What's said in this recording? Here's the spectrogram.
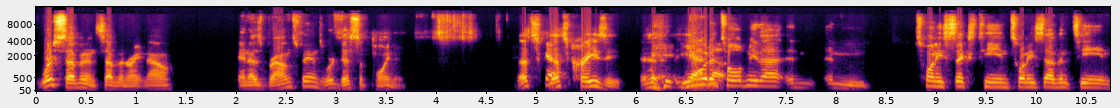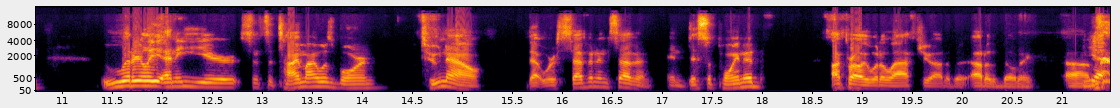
we're seven and seven right now, and as Browns fans, we're disappointed. That's yeah. that's crazy. you yeah, would have no. told me that in, in 2016, 2017, literally any year since the time I was born to now that we're seven and seven and disappointed. I probably would have laughed you out of the out of the building. Um, yeah,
